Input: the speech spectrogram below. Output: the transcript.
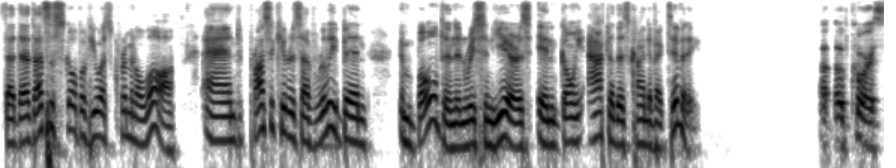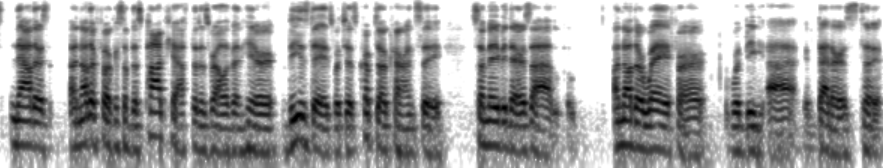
So that, that's the scope of U.S. criminal law, and prosecutors have really been emboldened in recent years in going after this kind of activity. Of course, now there's another focus of this podcast that is relevant here these days, which is cryptocurrency. So maybe there's a another way for would be uh, betters to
